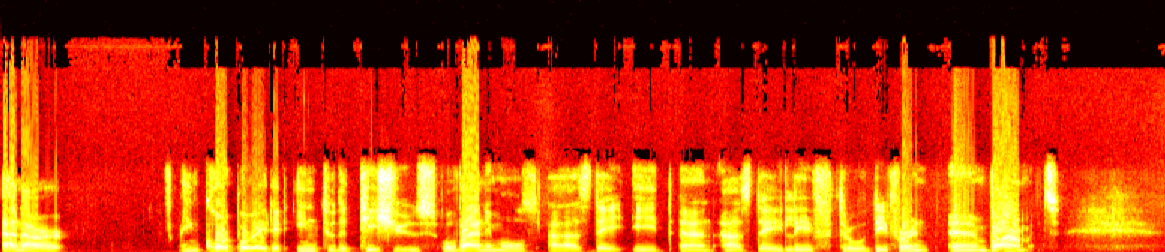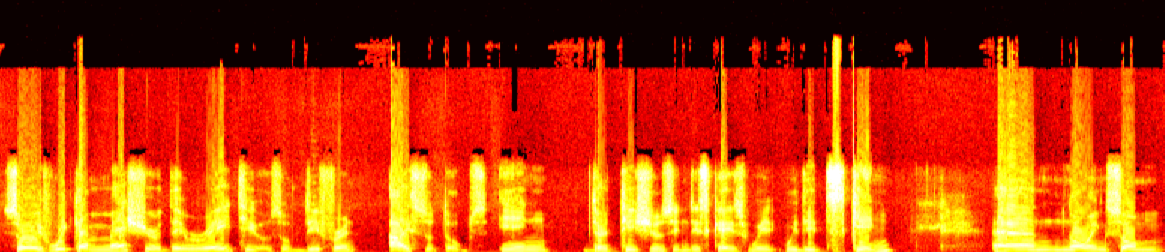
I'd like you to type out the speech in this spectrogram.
and are incorporated into the tissues of animals as they eat and as they live through different environments. So, if we can measure the ratios of different isotopes in their tissues, in this case, we, we did skin, and knowing some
